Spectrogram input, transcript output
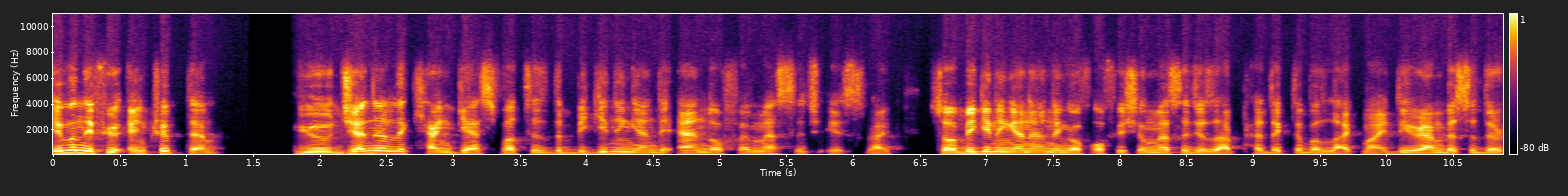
even if you encrypt them, you generally can guess what is the beginning and the end of a message is, right? So beginning and ending of official messages are predictable, like my dear ambassador,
